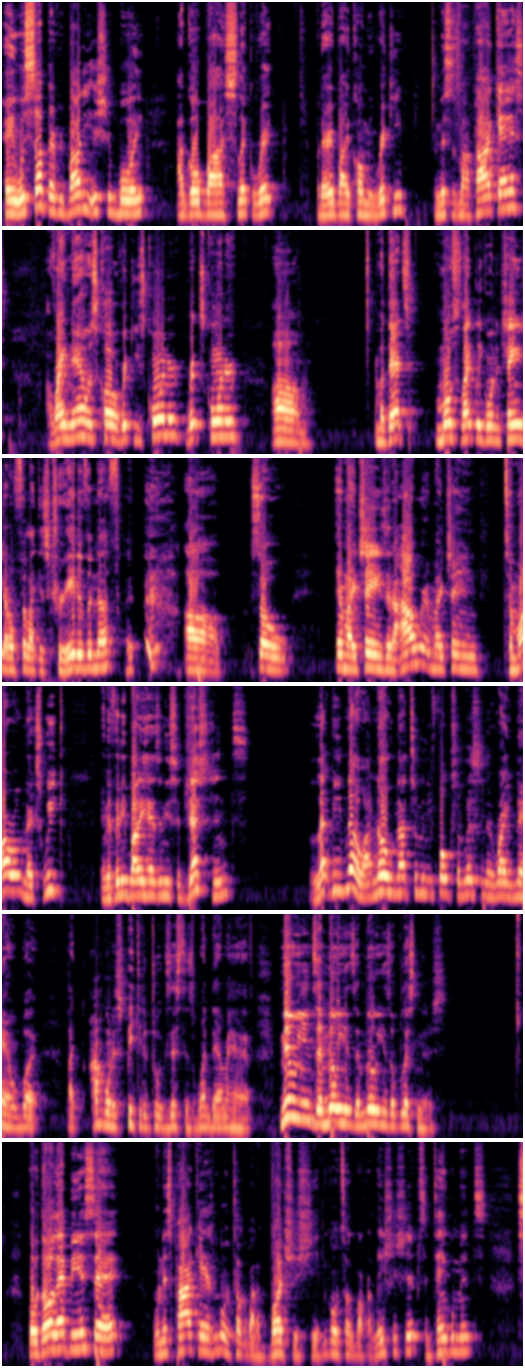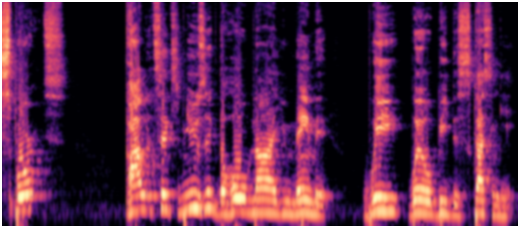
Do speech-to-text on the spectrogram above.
Hey, what's up, everybody? It's your boy. I go by Slick Rick, but everybody call me Ricky. And this is my podcast. Uh, right now, it's called Ricky's Corner, Rick's Corner. Um, but that's most likely going to change. I don't feel like it's creative enough. uh, so it might change in an hour. It might change tomorrow, next week. And if anybody has any suggestions, let me know. I know not too many folks are listening right now, but like I'm going to speak it into existence. One day I'm to have millions and millions and millions of listeners. But with all that being said, on this podcast, we're going to talk about a bunch of shit. We're going to talk about relationships, entanglements, sports, politics, music, the whole nine, you name it. We will be discussing it.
